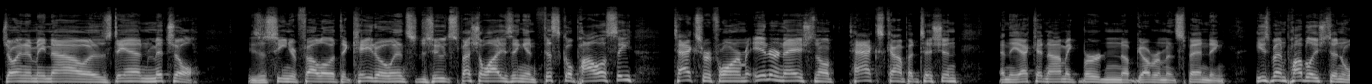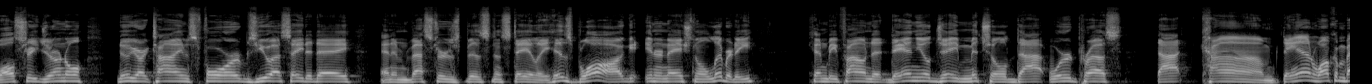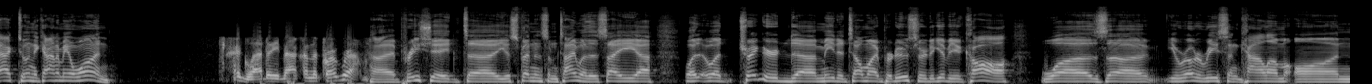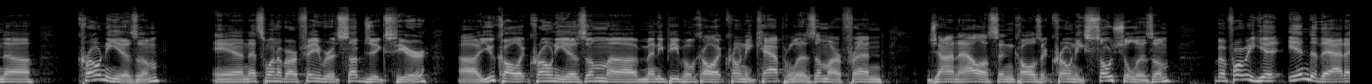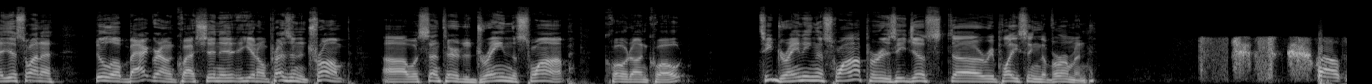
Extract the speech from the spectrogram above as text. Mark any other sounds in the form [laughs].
Joining me now is Dan Mitchell. He's a senior fellow at the Cato Institute, specializing in fiscal policy, tax reform, international tax competition, and the economic burden of government spending. He's been published in Wall Street Journal, New York Times, Forbes, USA Today, and Investors Business Daily. His blog, International Liberty, can be found at danielj.mitchell.wordpress.com. Dan, welcome back to an Economy of One. Glad to be back on the program. I appreciate uh, you spending some time with us. I uh, what what triggered uh, me to tell my producer to give you a call was uh, you wrote a recent column on uh, cronyism, and that's one of our favorite subjects here. Uh, you call it cronyism. many people call it crony capitalism. Our friend John Allison calls it crony socialism. Before we get into that, I just want to do a little background question. You know, President Trump uh, was sent there to drain the swamp, quote unquote. Is he draining the swamp or is he just uh, replacing the vermin? Well,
